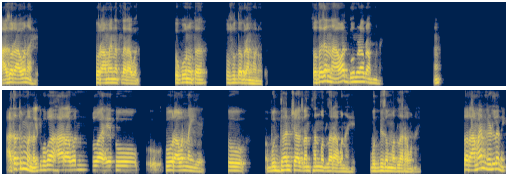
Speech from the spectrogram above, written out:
हा जो रावण आहे तो रामायणातला रावण. तो कोण होता? तो सुद्धा ब्राह्मण होता. स्वतःच्या नावात दोन वेळा ब्राह्मण आहे. आता तुम्ही म्हणाल की बाबा हा रावण जो आहे तो तो रावण नाहीये. तो बुद्धांच्या ग्रंथांमधला रावण आहे. बुद्धिझम मधला रावण आहे. तर रामायण घडलं नाही.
